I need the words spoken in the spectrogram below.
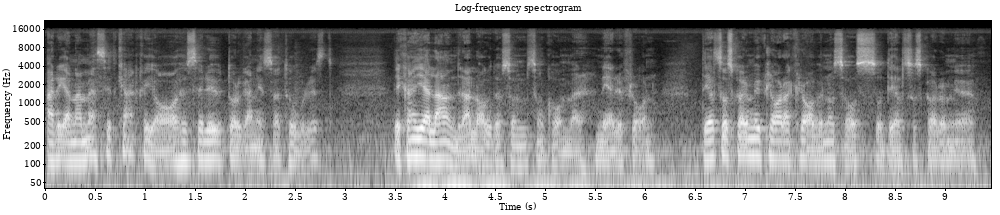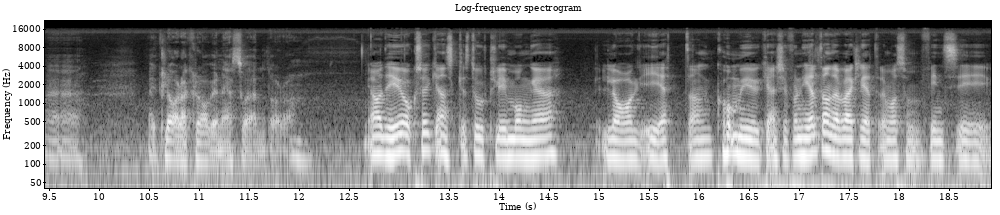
Arenamässigt kanske ja, hur ser det ut organisatoriskt? Det kan gälla andra lag då som, som kommer nerifrån. Dels så ska de ju klara kraven hos oss och dels så ska de ju eh, eh klara kraven i SHL. Då, då. Ja, det är ju också ett ganska stort kliv. Många lag i ettan kommer ju kanske från helt andra verkligheter än vad som finns i,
